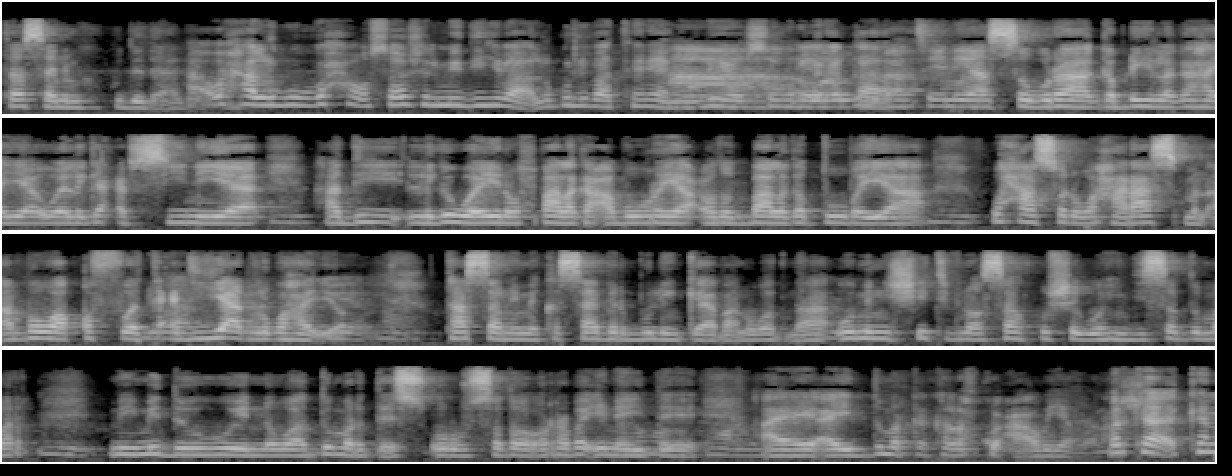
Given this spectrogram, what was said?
Taasaa nimanka ku dadaala qaada dhibaateynayaa sawiraha gabdhihii laga hayaa waa laga cabsiinayaa. Haddii laga waayana waxbaa laga abuurayaa codod baa laga duubayaa. Waxaasoo dhan waa harassment amba waa qof waa tacdiyaad lagu hayo. Taasaan iminka cyber bullyinga baan wadnaa. Women initiative na saan ku sheeg waa hindisa dumar muhiimada ugu weynna waa dumar dee is urursado oo raba inay dee ay dumarka kale wax ku caawiyaan marka kan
